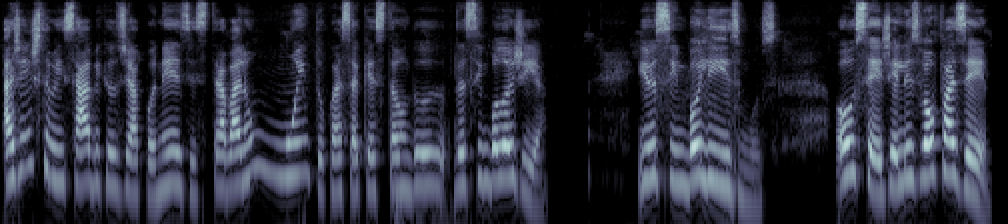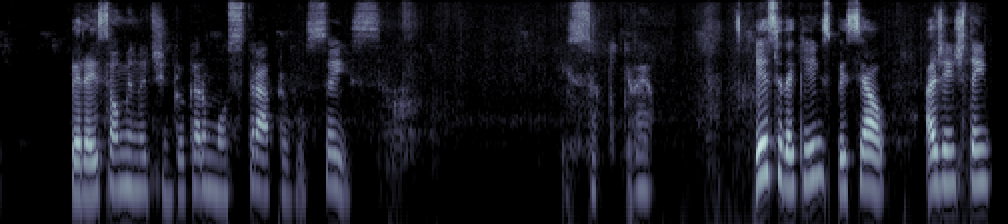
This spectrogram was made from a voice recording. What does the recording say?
A gente também sabe que os japoneses trabalham muito com essa questão do, da simbologia e os simbolismos. Ou seja, eles vão fazer... Espera aí só um minutinho que eu quero mostrar para vocês. Isso aqui, quer ver? Esse daqui em especial, a gente tem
